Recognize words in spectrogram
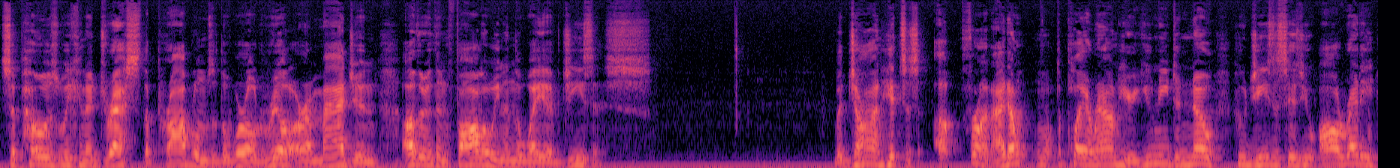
suppose we can address the problems of the world, real or imagined, other than following in the way of Jesus. But John hits us up front. I don't want to play around here. You need to know who Jesus is. You already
